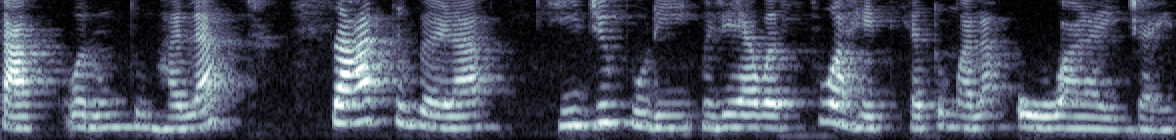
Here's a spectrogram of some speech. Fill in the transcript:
टाकवरून तुम्हाला सात वेळा ही जी पुडी म्हणजे ह्या वस्तू आहेत ह्या तुम्हाला ओवाळायच्या आहेत.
